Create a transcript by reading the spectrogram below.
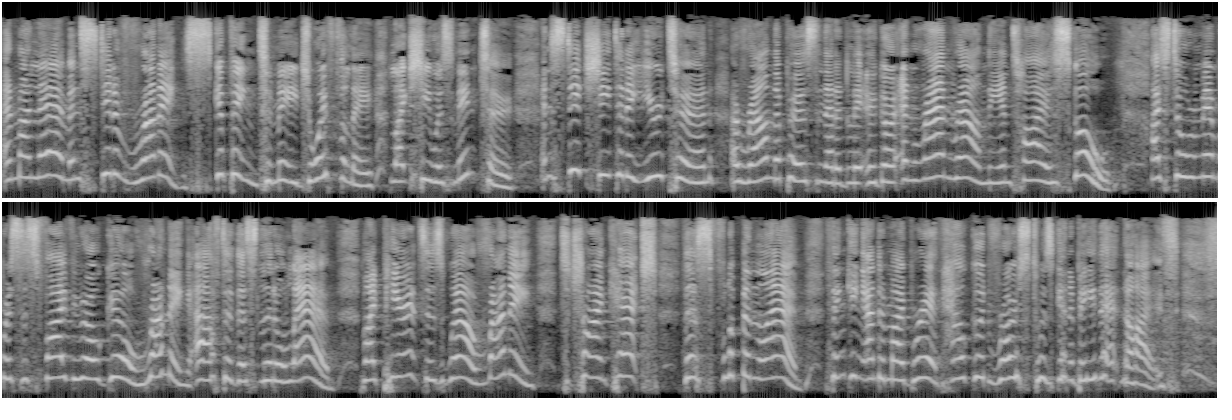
and my lamb, instead of running, skipping to me joyfully like she was meant to, instead she did a U-turn around the person that had let her go and ran round the entire school. I still remember as this five year old girl running after this little lamb. My parents as well running to try and catch this flippin' lamb, thinking under my breath how good roast was going to be that night.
